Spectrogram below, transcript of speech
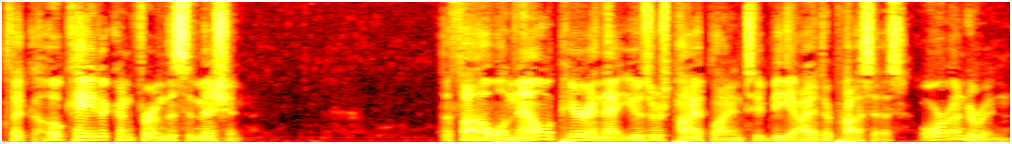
Click OK to confirm the submission. The file will now appear in that user's pipeline to be either processed or underwritten.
